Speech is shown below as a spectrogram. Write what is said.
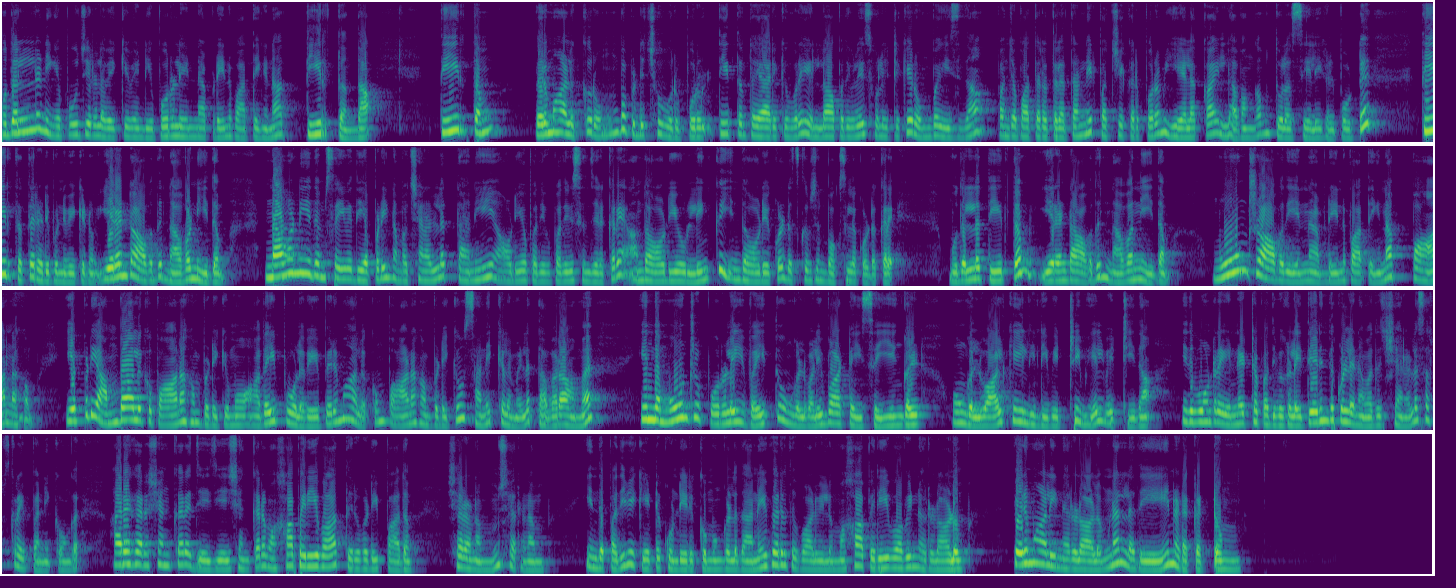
முதல்ல நீங்கள் பூஜையில் வைக்க வேண்டிய பொருள் என்ன அப்படின்னு பார்த்தீங்கன்னா தீர்த்தம் தான். தீர்த்தம் பெருமாளுக்கு ரொம்ப பிடிச்ச ஒரு பொருள். தீர்த்தம் தயாரிக்கும் முறை எல்லா பதிவுலையும் சொல்லிட்டு இருக்கேன் ரொம்ப ஈஸி தான். பஞ்சபாத்திரத்தில் தண்ணீர் பச்சை கற்பூரம் ஏலக்காய் லவங்கம் துளசி இலைகள் போட்டு தீர்த்தத்தை ரெடி பண்ணி வைக்கணும். இரண்டாவது நவநீதம். நவநீதம் செய்வது எப்படி நம்ம சேனலில் தனி ஆடியோ பதிவு பதிவு செஞ்சுருக்கிறேன். அந்த ஆடியோ லிங்க் இந்த ஆடியோக்குள்ள டிஸ்கிரிப்ஷன் பாக்ஸில் கொடுக்குறேன். முதல்ல தீர்த்தம் இரண்டாவது நவநீதம். மூன்றாவது என்ன அப்படின்னு பார்த்தீங்கன்னா பானகம். எப்படி அம்பாளுக்கு பானகம் பிடிக்குமோ அதை போலவே பெருமாளுக்கும் பானகம் பிடிக்கும். சனிக்கிழமையில தவறாமல் இந்த மூன்று பொருளை வைத்து உங்கள் வழிபாட்டை செய்யுங்கள். உங்கள் வாழ்க்கையில் இனி வெற்றி மேல் வெற்றி தான். இது போன்ற எண்ணற்ற பதிவுகளை தெரிந்து கொள்ள நமது சேனலை சப்ஸ்கிரைப் பண்ணிக்கோங்க. ஹரஹர சங்கர ஜெய் ஜெயசங்கர மகாபெரிவா திருவடி பாதம். சரணம் சரணம். இந்த பதிவை கேட்டுக்கொண்டிருக்கும் உங்களது அனைவரது வாழ்விலும் மகா பெரியவாவின் அருளாலும் பெருமாளின் அருளாலும் நல்லதே நடக்கட்டும்.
